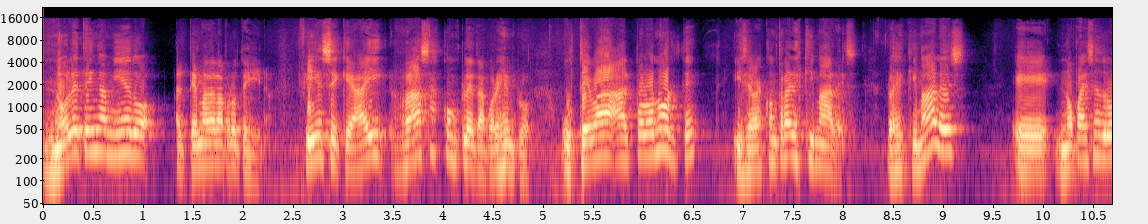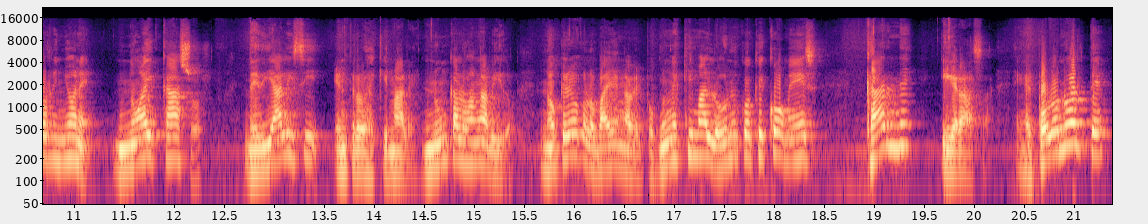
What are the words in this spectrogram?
No le tenga miedo al tema de la proteína. Fíjese que hay razas completas. Por ejemplo, usted va al Polo Norte y se va a encontrar esquimales. Los esquimales eh, no padecen de los riñones. No hay casos de diálisis entre los esquimales. Nunca los han habido. No creo que los vayan a ver, porque un esquimal lo único que come es carne y grasa. En el Polo Norte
